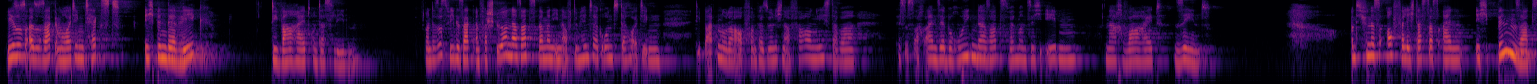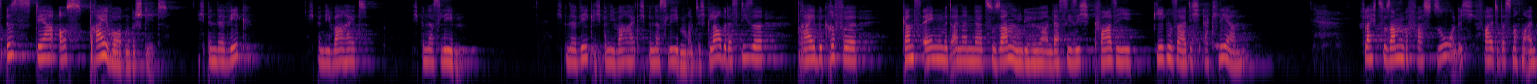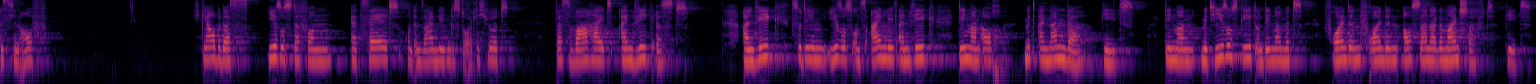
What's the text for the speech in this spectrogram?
Jesus also sagt im heutigen Text, ich bin der Weg, die Wahrheit und das Leben. Und das ist, wie gesagt, ein verstörender Satz, wenn man ihn auf dem Hintergrund der heutigen Debatten oder auch von persönlichen Erfahrungen liest, aber es ist auch ein sehr beruhigender Satz, wenn man sich eben nach Wahrheit sehnt. Und ich finde es auffällig, dass das ein Ich bin-Satz ist, der aus drei Worten besteht. Ich bin der Weg, ich bin die Wahrheit ich bin das Leben. Ich bin der Weg, ich bin die Wahrheit, ich bin das Leben. Und ich glaube, dass diese drei Begriffe ganz eng miteinander zusammengehören, dass sie sich quasi gegenseitig erklären. Vielleicht zusammengefasst so, und ich falte das nochmal ein bisschen auf. Ich glaube, dass Jesus davon erzählt und in seinem Leben das deutlich wird, dass Wahrheit ein Weg ist, ein Weg, zu dem Jesus uns einlädt, ein Weg, den man auch miteinander geht, den man mit Jesus geht und den man mit Freundinnen, Freundinnen aus seiner Gemeinschaft geht,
